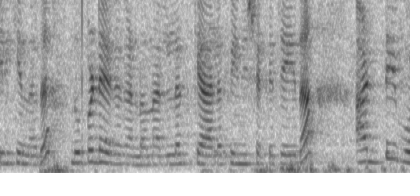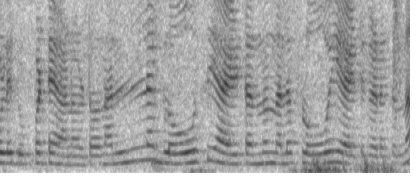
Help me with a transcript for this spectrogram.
ഇരിക്കുന്നത്. ദുപ്പട്ടയൊക്കെ കണ്ടോ? നല്ല സ്കാല ഫിനിഷ് ഒക്കെ ചെയ്ത അടിപൊളി ദുപ്പട്ടയാണ് കേട്ടോ. നല്ല ഗ്ലോസി ആയിട്ടെന്ന് നല്ല ഫ്ലോയി ആയിട്ട് കിടക്കുന്ന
